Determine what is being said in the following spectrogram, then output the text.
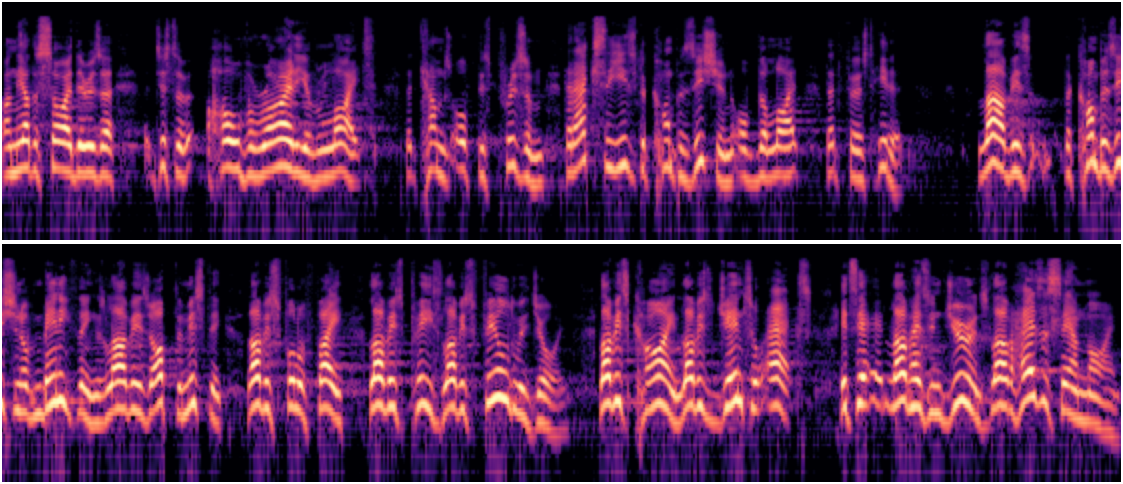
on the other side there is a, just a whole variety of light that comes off this prism that actually is the composition of the light that first hit it. Love is the composition of many things. Love is optimistic. Love is full of faith. Love is peace. Love is filled with joy. Love is kind. Love is gentle acts. It's, love has endurance. Love has a sound mind.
